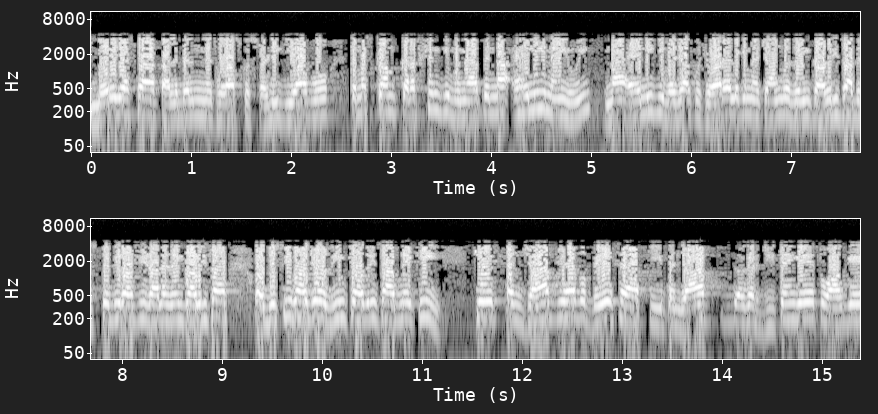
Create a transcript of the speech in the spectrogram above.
میرے جیسا طالب علم نے تھوڑا اس کو اسٹڈی کیا، وہ کم از کم کرپشن کی بنیاد پہ نہ اہلی نہیں ہوئی نہ اہلی کی وجہ کچھ اور ہے، لیکن میں چاہوں گا زین چودھری صاحب اس پہ بھی روشنی ڈالیں، زین چودھری صاحب۔ اور دوسری بات جو عظیم چودھری صاحب نے کی کہ پنجاب جو ہے وہ بیس ہے آپ کی۔ پنجاب اگر جیتیں گے تو آگے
